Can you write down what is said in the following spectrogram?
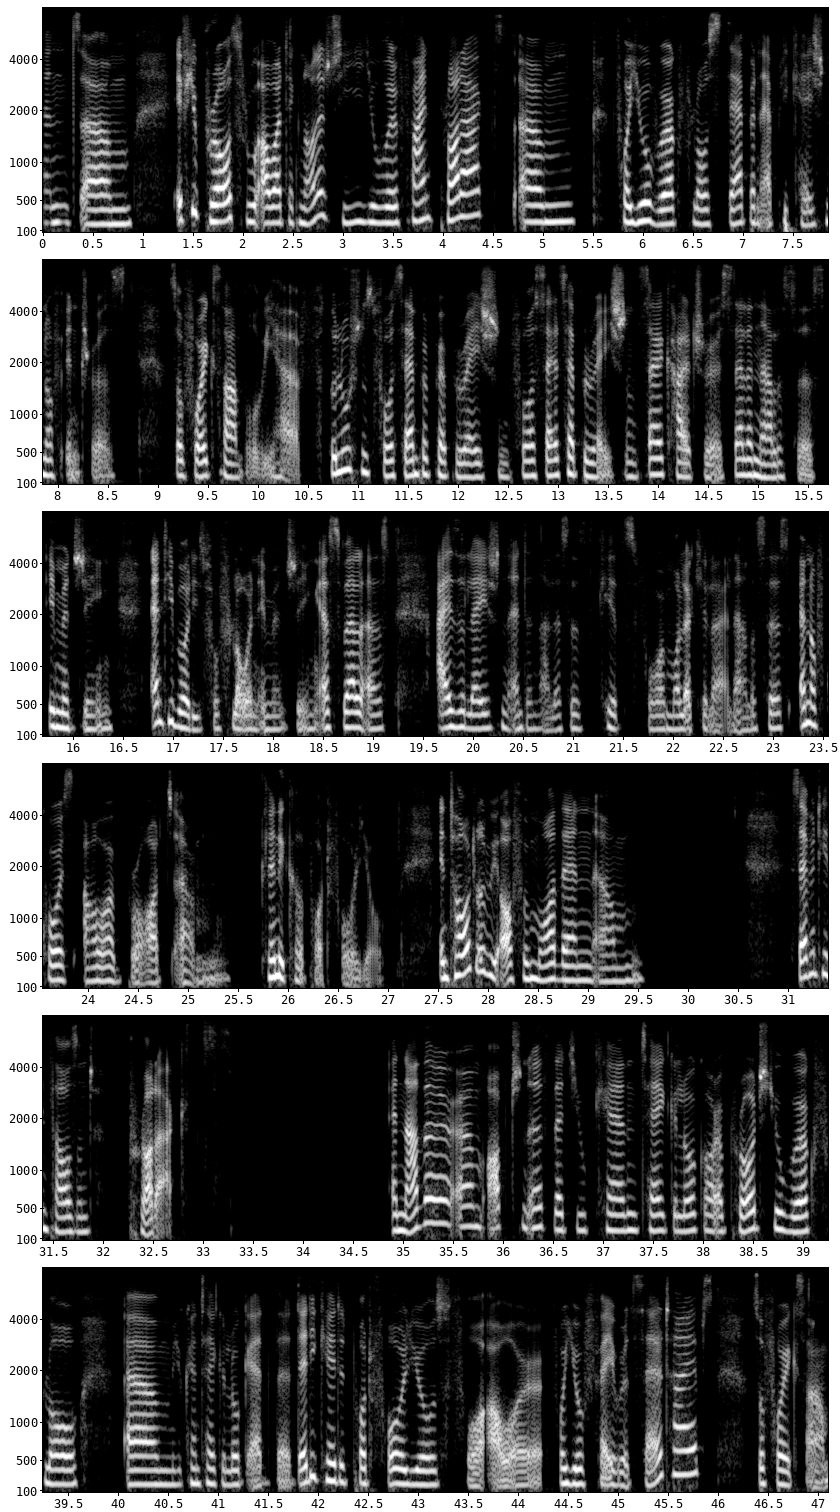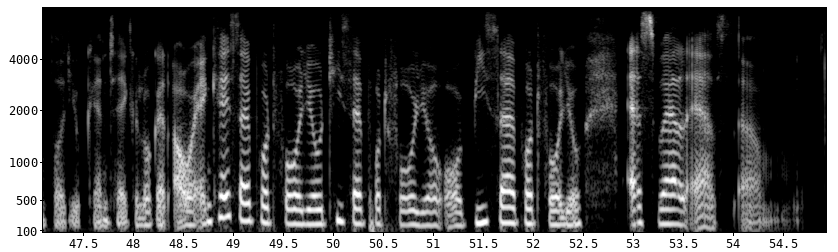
And um, if you browse through our technology, you will find products um, for your workflow step and application of interest. So, for example, we have solutions for sample preparation, for cell separation, cell culture, cell analysis, imaging, antibodies for flow and imaging, as well as isolation and analysis kits for molecular analysis, and of course, our broad um, clinical portfolio. In total, we offer more than um, 17,000 products. Another um, option is that you can take a look or approach your workflow. Um, you can take a look at the dedicated portfolios for our for your favorite cell types. So, for example, you can take a look at our NK cell portfolio, T cell portfolio, or B cell portfolio, as well as um,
